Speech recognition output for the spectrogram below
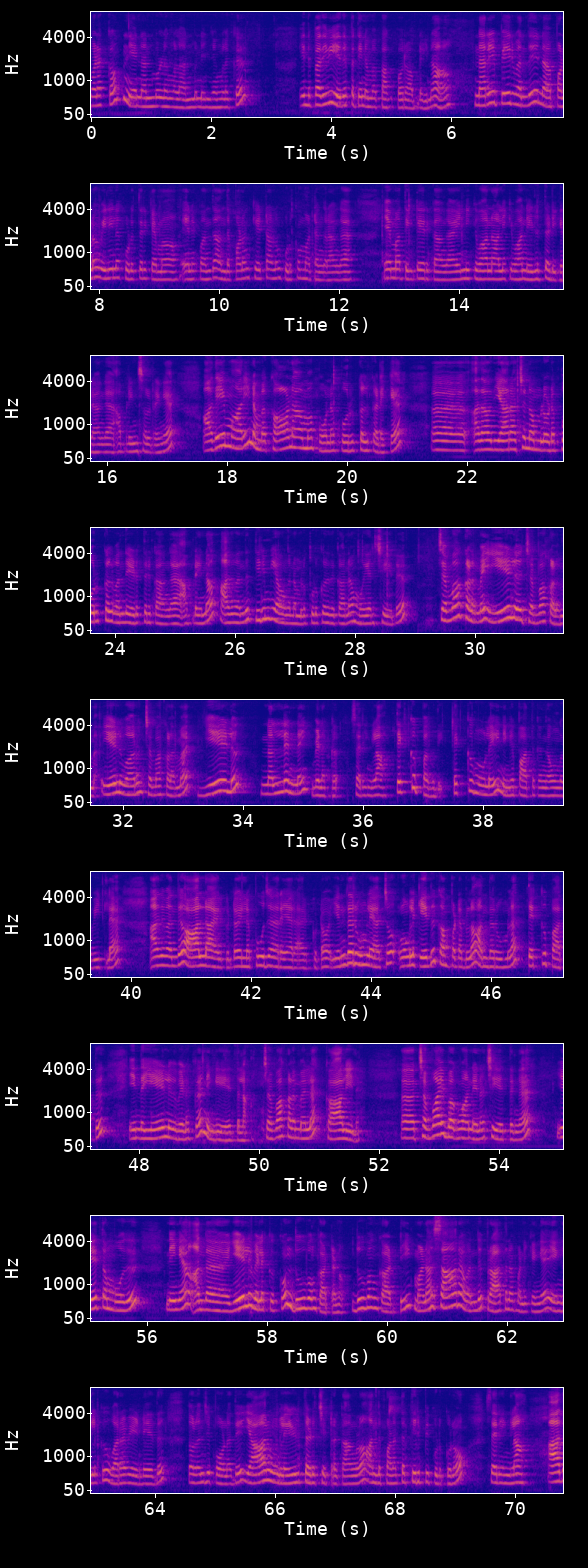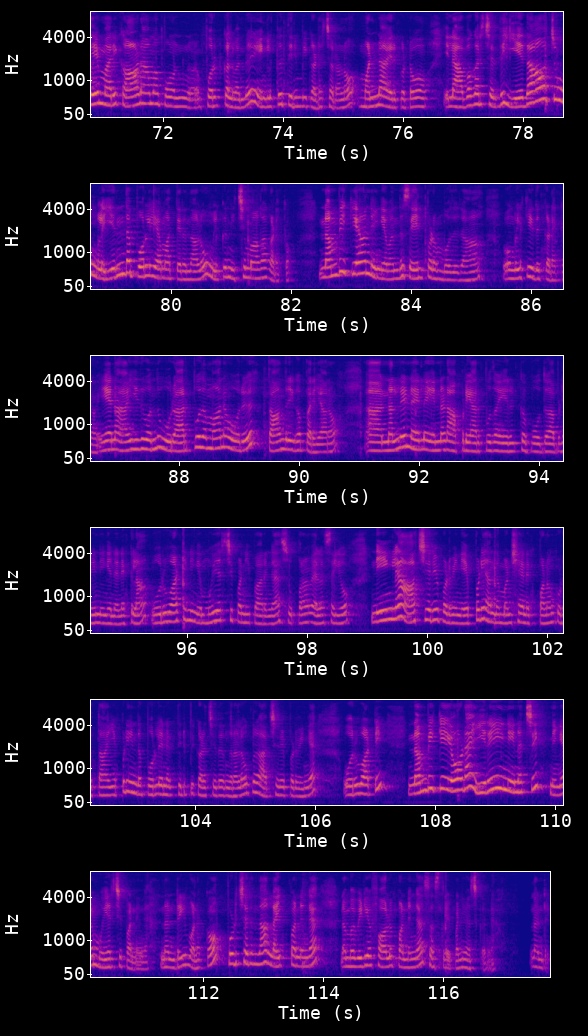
வணக்கம். என் அன்புள்ளங்கள் அன்பு நெஞ்சங்களுக்கு. இந்த பதிவு எதை பற்றி நம்ம பார்க்க போகிறோம் அப்படின்னா நிறைய பேர் வந்து நான் பணம் வெளியில் கொடுத்துருக்கேம்மா. எனக்கு வந்து அந்த பணம் கேட்டாலும் கொடுக்க மாட்டேங்கிறாங்க. ஏமாற்றிக்கிட்டே இருக்காங்க. இன்றைக்கி வா நாளைக்கு வான்னு இழுத்தடிக்கிறாங்க. அப்படின்னு சொல்கிறீங்க அதே மாதிரி நம்ம காணாமல் போன பொருட்கள் கிடைக்க அதாவது யாராச்சும் நம்மளோட பொருட்கள் வந்து எடுத்திருக்காங்க அப்படின்னா அது வந்து திரும்பி அவங்க நம்மளுக்கு கொடுக்கறதுக்கான முயற்சி இது. செவ்வாய்க்கிழமை ஏழு செவ்வாய்க்கிழமை ஏழு வாரம் செவ்வாய்க்கிழமை ஏழு நல்லெண்ணெய் விளக்கு. சரிங்களா? தெற்கு பகுதி தெற்கு மூலை நீங்கள் பார்த்துக்கோங்க உங்கள் வீட்டில் அது வந்து ஆளாக இருக்கட்டும் இல்லை பூஜை அறையராக இருக்கட்டும் எந்த ரூம்லையாச்சும் உங்களுக்கு எது கம்ஃபர்டபுளோ அந்த ரூமில் தெற்கு பார்த்து இந்த ஏழு விளக்கை நீங்கள் ஏற்றலாம் செவ்வாய்க்கிழமையில் காலையில் செவ்வாய் பகவான் நினச்சி ஏற்றுங்க ஏற்றும் போது நீங்கள் அந்த ஏழு விளக்குக்கும் தூபம் காட்டணும். தூபம் காட்டி மனசார வந்து பிரார்த்தனை பண்ணிக்கோங்க. எங்களுக்கு வர வேண்டியது தொலைஞ்சு போனது. யார் உங்களை இழுத்தடிச்சிட்ருக்காங்களோ அந்த பணத்தை திருப்பி கொடுக்கணும். சரிங்களா? அதே மாதிரி காணாமல் போன பொருட்கள் வந்து எங்களுக்கு திரும்பி கிடச்சிடணும். மண்ணாக இருக்கட்டும் இல்லை அபகரிச்சது ஏதாச்சும் உங்களை எந்த பொருள் ஏமாத்திருந்தாலும் உங்களுக்கு நிச்சயமாக கிடைக்கும். நம்பிக்கையாக நீங்கள் வந்து செயல்படும் போது தான் உங்களுக்கு இது கிடைக்கும். ஏன்னா இது வந்து ஒரு அற்புதமான ஒரு தாந்திரிக பரிகாரம். நல்லெண்ணெயில் என்னடா அப்படி அற்புதம் இருக்க போகுது அப்படின்னு நீங்கள் நினைக்கலாம். ஒரு வாட்டி நீங்கள் முயற்சி பண்ணி பாருங்கள் சூப்பராக வேலை செய்யும். நீங்களே ஆச்சரியப்படுவீங்க. எப்படி அந்த மனுஷன் எனக்கு பணம் கொடுத்தான்? எப்படி இந்த பொருள் எனக்கு திருப்பி கிடச்சிதுங்கிற அளவுக்கு ஆச்சரியப்படுவீங்க. ஒரு வாட்டி நம்பிக்கையோட இறை நினச்சி நீங்கள் முயற்சி பண்ணுங்கள் நன்றி வணக்கம். பிடிச்சிருந்தா லைக் பண்ணுங்கள் நம்ம வீடியோ ஃபாலோ பண்ணுங்கள் சப்ஸ்கிரைப் பண்ணி வச்சுக்கோங்க. நன்றி.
